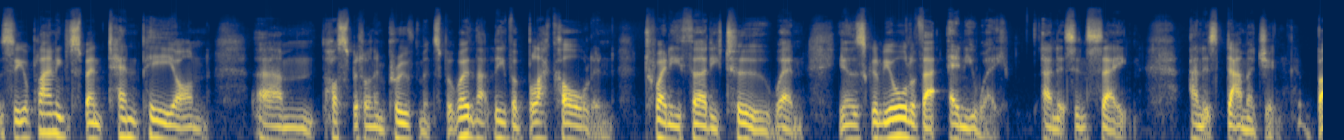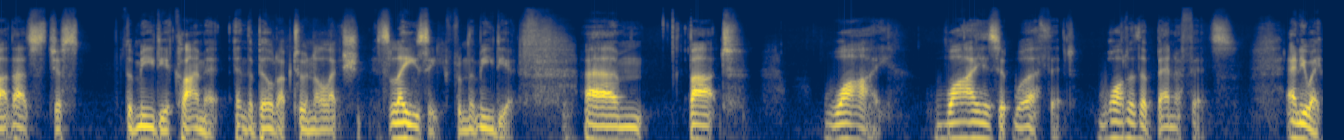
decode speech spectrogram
so you're planning to spend 10p on um, hospital improvements, but won't that leave a black hole in 2032 when, you know, there's going to be all of that anyway? And it's insane and it's damaging, but that's just the media climate in the build up to an election. It's lazy from the media. Um, but why? Why is it worth it? What are the benefits? Anyway,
